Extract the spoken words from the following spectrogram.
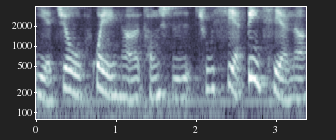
也就会呢同时出现，并且呢，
